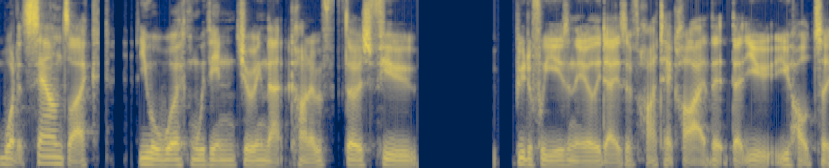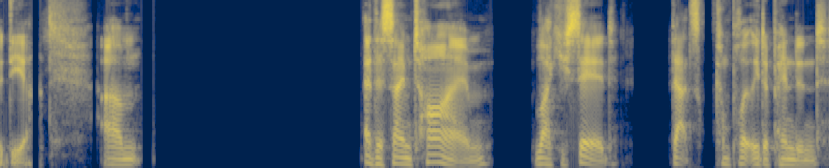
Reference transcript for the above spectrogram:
what it sounds like you were working within during that kind of those few beautiful years in the early days of high tech high that, that you you hold so dear. Um, at the same time, like you said, that's completely dependent.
